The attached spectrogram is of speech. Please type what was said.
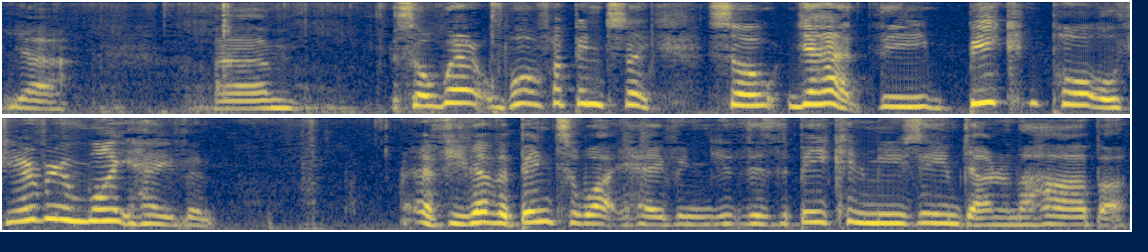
Yeah. Um, so where what have I been today? So yeah, the Beacon Portal. If you're ever in Whitehaven, if you've ever been to Whitehaven, you, there's the Beacon Museum down in the harbour,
